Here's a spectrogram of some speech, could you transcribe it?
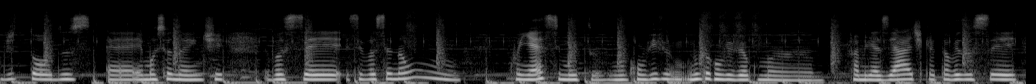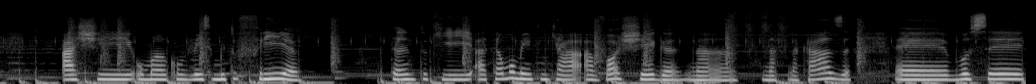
de todos é emocionante. Você, se você não conhece muito, não convive, nunca conviveu com uma família asiática, talvez você ache uma convivência muito fria tanto que até o momento em que a avó chega na, na, na casa, é, você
